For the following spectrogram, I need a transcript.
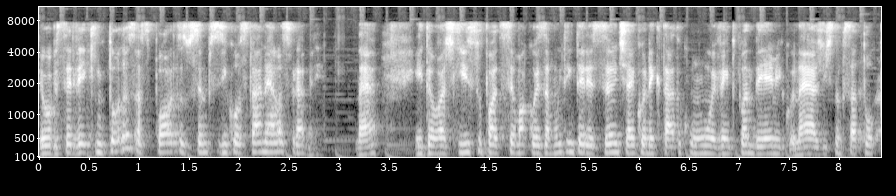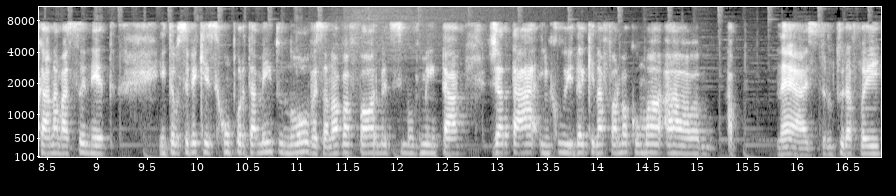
eu observei que em todas as portas você não precisa encostar nelas para abrir. Né? Então, eu acho que isso pode ser uma coisa muito interessante aí conectado com um evento pandêmico, né? A gente não precisa tocar na maçaneta. Então, você vê que esse comportamento novo, essa nova forma de se movimentar, já está incluída aqui na forma como a, a, a né, a estrutura foi,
